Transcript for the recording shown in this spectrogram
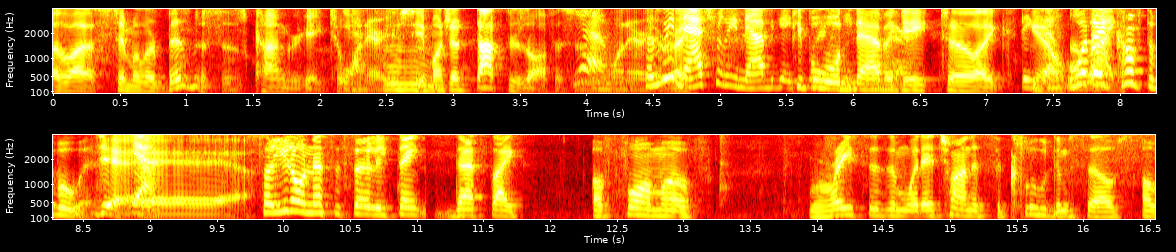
a lot of similar businesses congregate to one area. You see a mm. bunch of doctors' offices yeah, in one area because we right? naturally navigate. people to will each other. navigate to like Things you know what they alike. comfortable with yeah, Yeah. yeah yeah yeah yeah. So you don't necessarily think that's like a form of racism where they're trying to seclude themselves uh,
